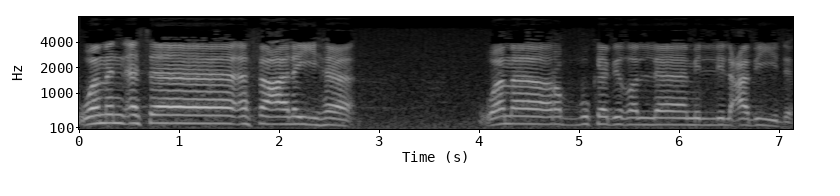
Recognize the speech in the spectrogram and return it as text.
ومن أساء فعليها وما ربك بظلام للعبيد.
